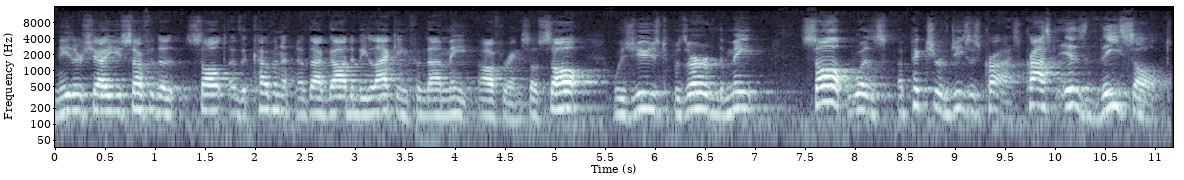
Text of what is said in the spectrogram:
Neither shall you suffer the salt of the covenant of thy God to be lacking from thy meat offering. So, salt was used to preserve the meat. Salt was a picture of Jesus Christ. Christ is the salt.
